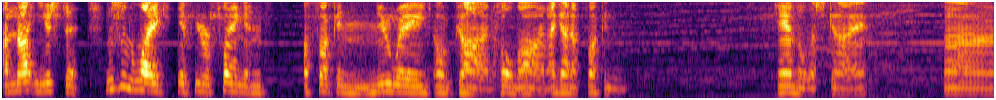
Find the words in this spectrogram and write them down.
I'm not used to... This is like if you were playing in a fucking new age... Oh god, hold on. I gotta fucking... handle this guy. Uh...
